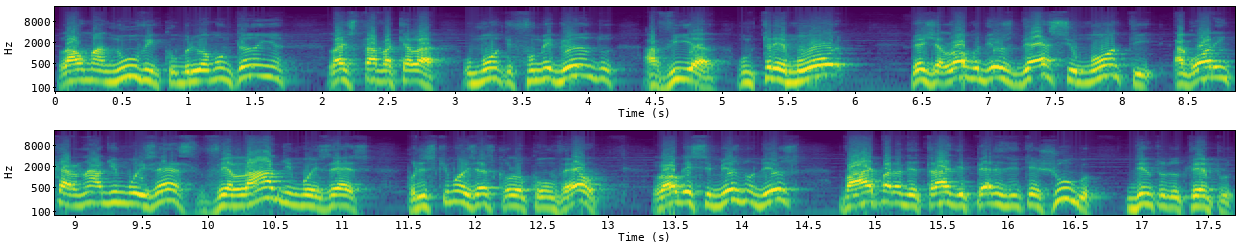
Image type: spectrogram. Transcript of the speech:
lá uma nuvem cobriu a montanha, lá estava aquela o monte fumegando, havia um tremor. Veja, logo Deus desce o monte, agora encarnado em Moisés, velado em Moisés. Por isso que Moisés colocou um véu. Logo esse mesmo Deus vai para detrás de pedras de texugo dentro do templo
